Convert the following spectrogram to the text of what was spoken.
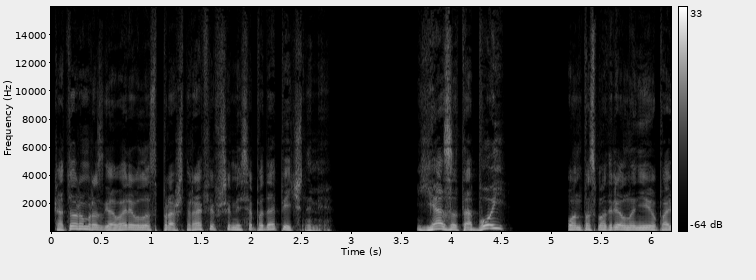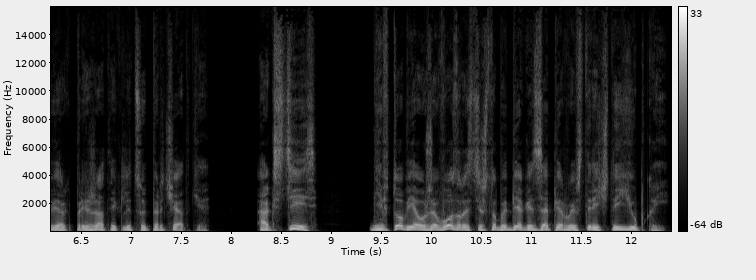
которым разговаривала с проштрафившимися подопечными. «Я за тобой?» Он посмотрел на нее поверх прижатой к лицу перчатки. «Акстись! Не в том я уже возрасте, чтобы бегать за первой встречной юбкой!»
